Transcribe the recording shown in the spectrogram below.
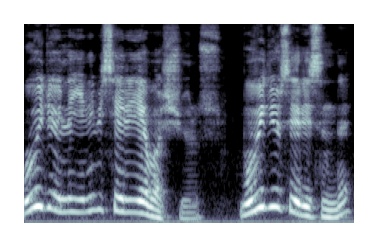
Bu video ile yeni bir seriye başlıyoruz. Bu video serisinde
